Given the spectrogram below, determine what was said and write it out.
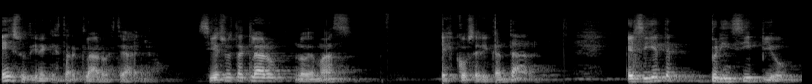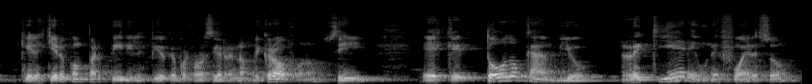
Eso tiene que estar claro este año. Si eso está claro, lo demás es coser y cantar. El siguiente principio que les quiero compartir y les pido que por favor cierren los micrófonos, ¿sí? Es que todo cambio requiere un esfuerzo,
